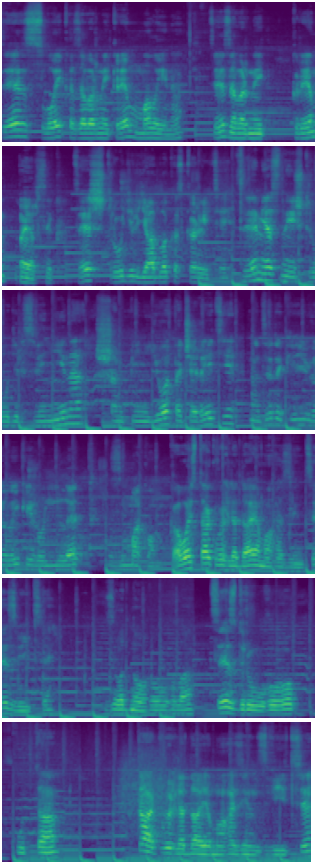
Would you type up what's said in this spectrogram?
Це слойка заварний крем малина. Це заварний крем персик. Це штрудель яблука з корицею. Це м'ясний штрудель, свиніна, шампіньйон, печериці. Ну це такий великий рулет з маком. А ось так виглядає магазин. Це звідси, з одного угла. Це з другого кута. Так виглядає магазин звідси.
